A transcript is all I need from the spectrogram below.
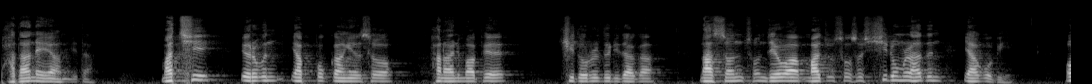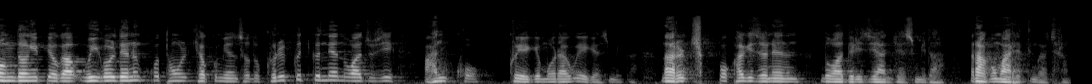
받아내야 합니다. 마치 여러분 야복강에서 하나님 앞에 기도를 드리다가 낯선 존재와 마주서서 씨름을 하던 야곱이 엉덩이 뼈가 위골되는 고통을 겪으면서도 그를 끝끝내 놓아주지 않고 그에게 뭐라고 얘기했습니까? 나를 축복하기 전에는 놓아드리지 않겠습니다. 라고 말했던 것처럼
